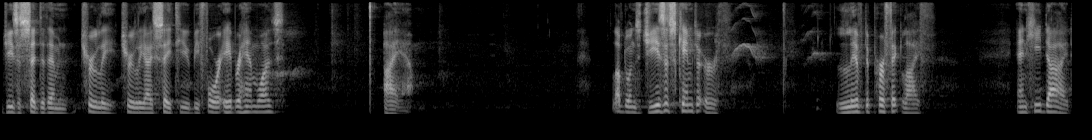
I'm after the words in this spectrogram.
Jesus said to them, Truly, truly, I say to you, before Abraham was, I am. Loved ones, Jesus came to earth, lived a perfect life, and he died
